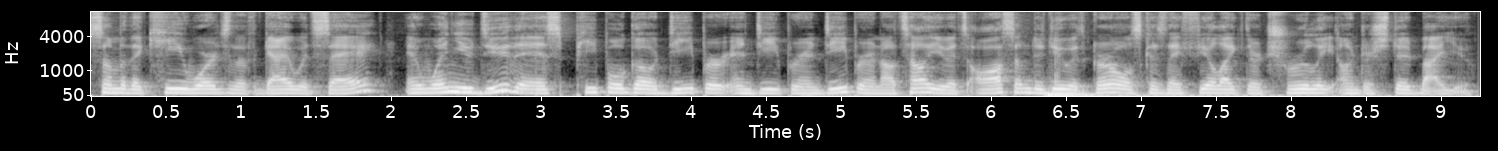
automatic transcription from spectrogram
some of the key words that the guy would say. And when you do this, people go deeper and deeper and deeper. And I'll tell you, it's awesome to do with girls because they feel like they're truly understood by you,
